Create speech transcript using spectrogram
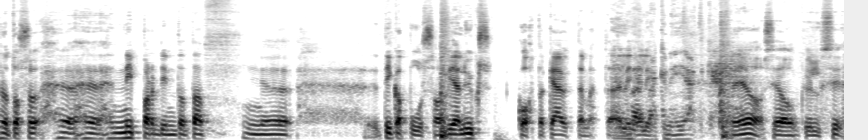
no tuossa äh, Nippardin tota, äh, tikapuussa on vielä yksi kohta käyttämättä. Eli, eli, jätkä. Joo, se on kyllä, se,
